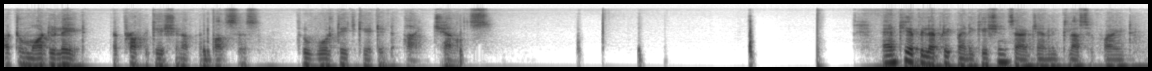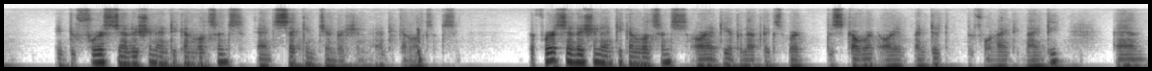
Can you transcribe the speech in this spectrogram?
or to modulate the propagation of impulses through voltage-gated ion channels. Anti-epileptic medications are generally classified into first generation anticonvulsants and second generation anticonvulsants. The first generation anticonvulsants or antiepileptics were discovered or invented before 1990 and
